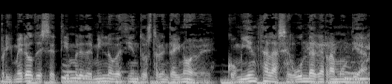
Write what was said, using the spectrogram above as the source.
Primero de septiembre de 1939, comienza la Segunda Guerra Mundial.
